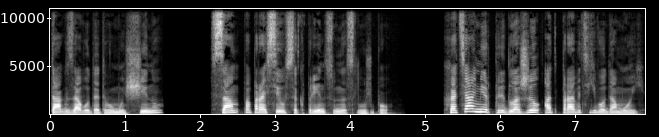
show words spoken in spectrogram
так зовут этого мужчину, сам попросился к принцу на службу. Хотя Амир предложил отправить его домой.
